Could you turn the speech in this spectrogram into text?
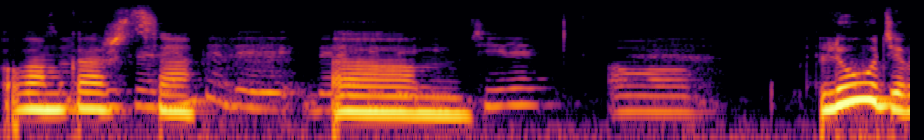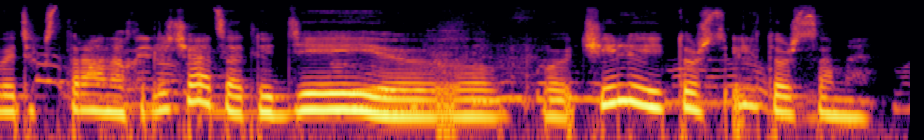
вам кажется, люди в этих странах отличаются от людей э, в Чили и то же- или то же самое? mismo?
